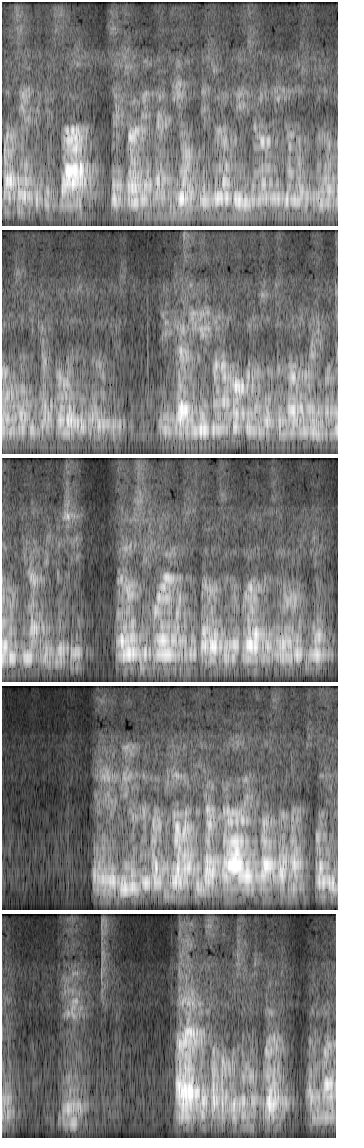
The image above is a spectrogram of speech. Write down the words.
paciente que está sexualmente activo, esto es lo que dicen los libros, nosotros no podemos aplicar todo eso, o lo que es eh, clamidia y gonococo, nosotros no lo medimos de rutina, ellos sí, pero sí podemos estar haciendo pruebas de serología, eh, virus del papiloma, que ya cada vez va a estar más disponible, y a la herpes tampoco hacemos pruebas, además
